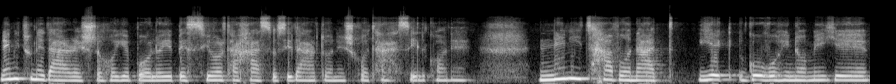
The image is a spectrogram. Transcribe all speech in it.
نمی‌تونه در رشته های بالای بسیار تخصصی در دانشگاه تحصیل کنه نمی‌تواند یک گواهی نامه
